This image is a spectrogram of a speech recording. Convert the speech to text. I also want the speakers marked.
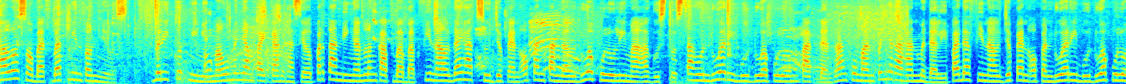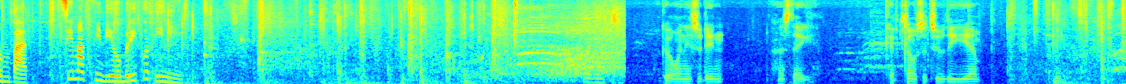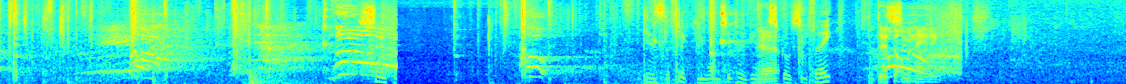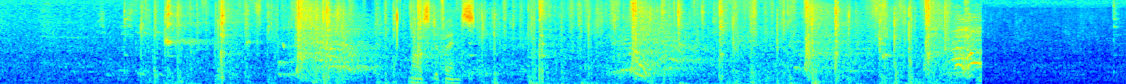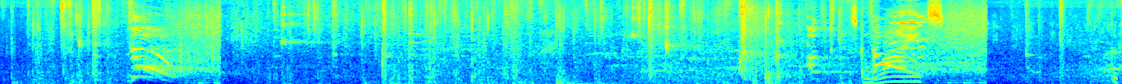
Speaker 1: Halo Sobat Badminton News. Berikut Mimin mau menyampaikan hasil pertandingan lengkap babak final Daihatsu Japan Open tanggal 25 Agustus tahun 2024 dan rangkuman penyerahan medali pada final Japan Open 2024. Simak video berikut ini.
Speaker 2: As they get closer to the um,
Speaker 3: Here's the flick you wanted
Speaker 2: Yeah.
Speaker 3: against Goh Sze Fei.
Speaker 2: but they're dominating.
Speaker 3: Nice defence.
